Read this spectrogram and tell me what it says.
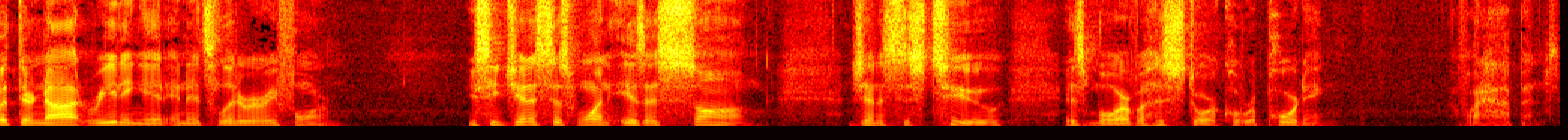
but they're not reading it in its literary form. You see, Genesis 1 is a song, Genesis 2 is more of a historical reporting of what happened.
